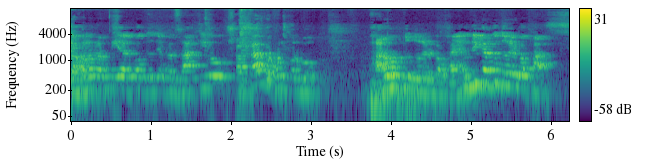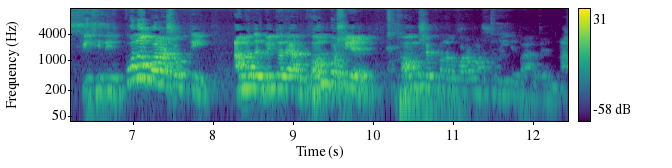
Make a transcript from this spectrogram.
যখন আমরা পিয়ার পদ্ধতি একটা জাতীয় সরকার গঠন করব ভারত তো দূরের কথা আমেরিকা তো দূরের কথা পৃথিবীর কোন শক্তি আমাদের ভিতরে আর ধন বসিয়ে ধ্বংসের কোনো পরামর্শ দিতে পারবেন না।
